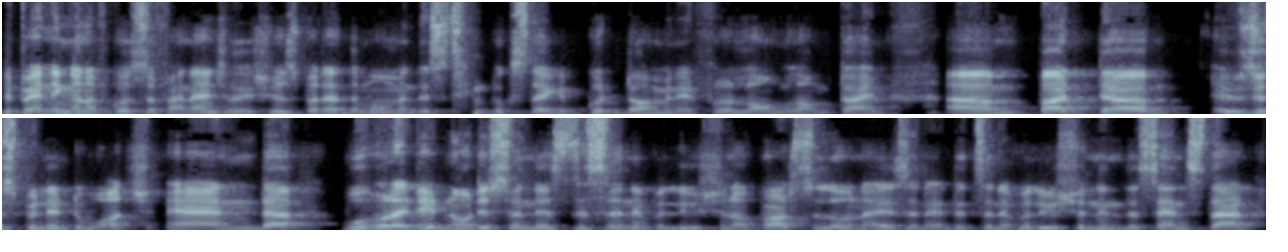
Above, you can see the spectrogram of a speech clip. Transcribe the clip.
depending on of course the financial issues but at the moment this team looks like it could dominate for a long long time. Um, but um, it was just brilliant to watch. And uh, well, what i did notice in this this is an evolution of barcelona isn't it? It's an evolution in the sense that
